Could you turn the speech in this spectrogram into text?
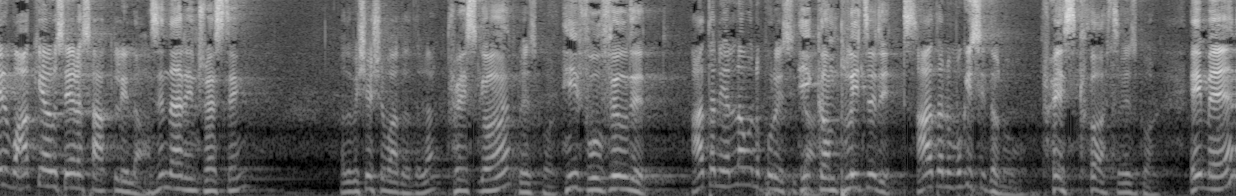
ಏನು ವಾಕ್ಯ ಸೇರಿಸ ಹಾಕ್ಲಿಲ್ಲ Isn't that interesting? ಅದು ವಿಶೇಷವಾದದ್ದಲ್ಲ Praise God. Praise God. He fulfilled it. ಆತನು ಎಲ್ಲವನ್ನು He ಪೂರೈಸಿದ completed it. ಆತನು ಮುಗಿಸಿದನು Praise God. Praise God. Amen.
